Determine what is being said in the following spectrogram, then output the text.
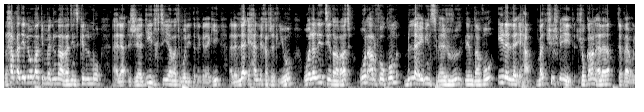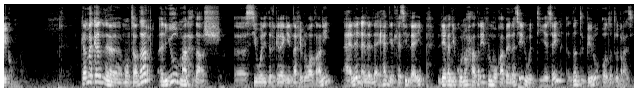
الحلقة ديال اليوم كما قلنا غادي نتكلموا على جديد اختيارات وليد الركراكي على اللائحة اللي خرجت اليوم وعلى الانتظارات. ونعرفوكم باللاعبين سبعة جوج اللي انضافوا إلى اللائحة. ما تمشيوش بعيد. شكرا على تفاعلكم. كما كان منتظر اليوم مع 11 السي وليد الركراكي الناخب الوطني اعلن على اللائحة ديال 30 لاعب اللي غادي يكونوا حاضرين في المقابلتين الوديتين ضد البيرو وضد البرازيل.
